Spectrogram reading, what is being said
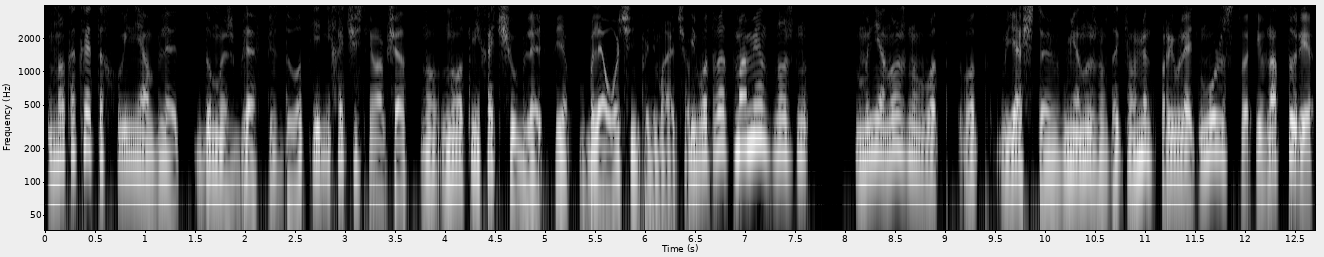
Но какая-то хуйня, блядь. И думаешь, бля, в пизду, вот я не хочу с ним общаться. Ну, ну вот не хочу, блядь. Я, бля, очень понимаю, о чем. И вот в этот момент нужно мне нужно вот, вот, я считаю, мне нужно в такой момент проявлять мужество и в натуре,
